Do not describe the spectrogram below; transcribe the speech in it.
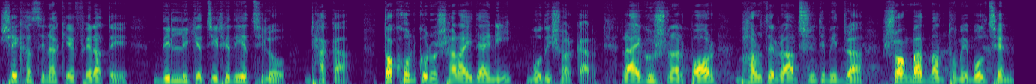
শেখ হাসিনাকে ফেরাতে দিল্লিকে চিঠি দিয়েছিল ঢাকা। তখন কোনো সাড়াই দেয়নি মোদী সরকার। রায় ঘোষণার পর ভারতের রাজনীতিবিদরা সংবাদ মাধ্যমে বলছেন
